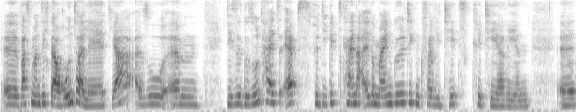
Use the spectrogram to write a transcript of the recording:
äh, was man sich da runterlädt. Ja, also ähm, diese Gesundheits-Apps, für die gibt es keine allgemeingültigen Qualitätskriterien. Äh,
